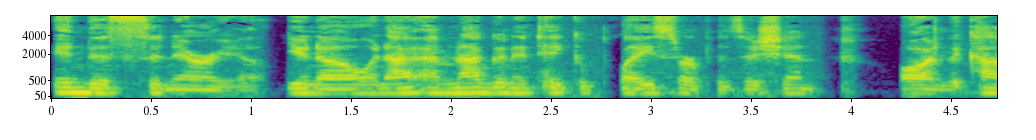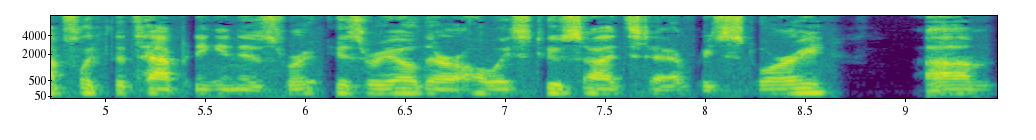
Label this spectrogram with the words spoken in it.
in this scenario, you know. And I, am not going to take a place or position on the conflict that's happening in Israel. There are always two sides to every story. Um,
